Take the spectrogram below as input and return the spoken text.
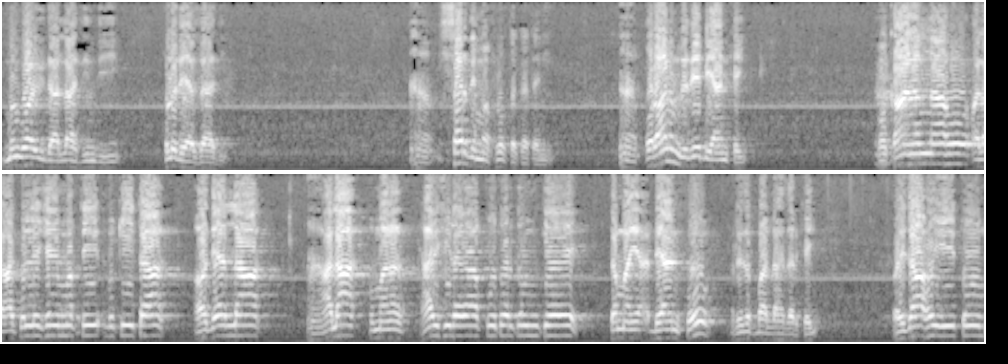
من وایو دا الله دین دی خلو دی ازادی سر دی مخلوق تا کتنی قرآن هم دی بیان کئی وکان اللہ علا کل شئی مقیتا او دی اللہ علا امانا حارشی لگا قوت ورکن کے کما بیان کو رزق با اللہ در کئی ویداحویتم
